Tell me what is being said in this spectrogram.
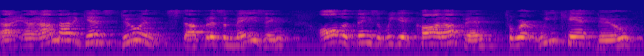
And I'm not against doing stuff, but it's amazing all the things that we get caught up in to where we can't do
